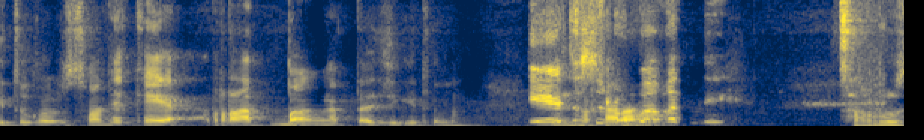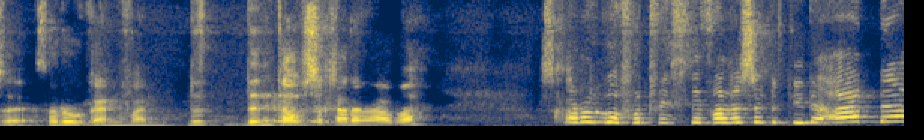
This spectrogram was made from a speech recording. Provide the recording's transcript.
gitu soalnya kayak erat banget aja gitu loh Iya, itu seru sekarang banget sih. Seru se- seru kan Van? Dan, tahu sekarang apa? Sekarang GoFood Festivalnya sudah tidak ada.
